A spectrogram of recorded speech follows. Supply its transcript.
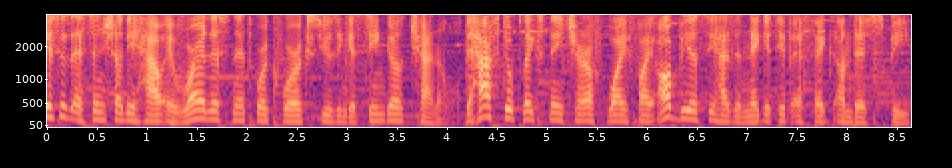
This is essentially how a wireless network works using a single channel. The half-duplex nature of Wi-Fi obviously has a negative effect on their speed.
